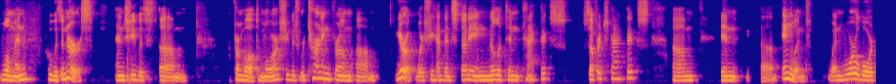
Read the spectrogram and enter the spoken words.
woman who was a nurse, and she was um, from Baltimore. She was returning from um, Europe, where she had been studying militant tactics suffrage tactics um, in uh, England when World War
